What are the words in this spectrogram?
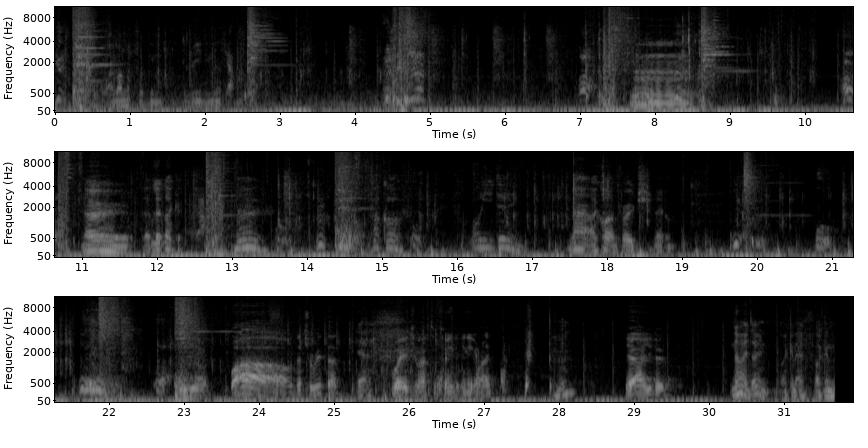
Why am I not fucking reading it? Hmm. No, that looked like a... No! Fuck off! What are you doing? Matt, I can't approach. Wow, did you read that? Yeah. Wait, you have to feint in here, right? Hmm? Yeah, you do. No, I don't. I can F. I can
